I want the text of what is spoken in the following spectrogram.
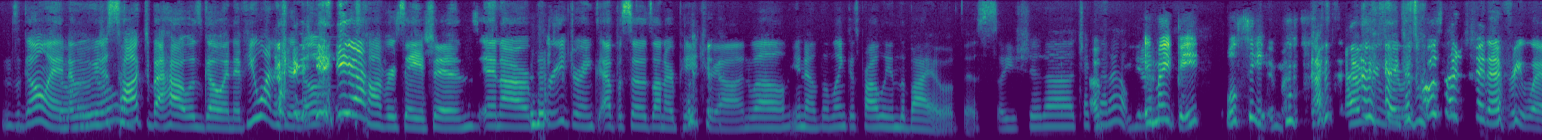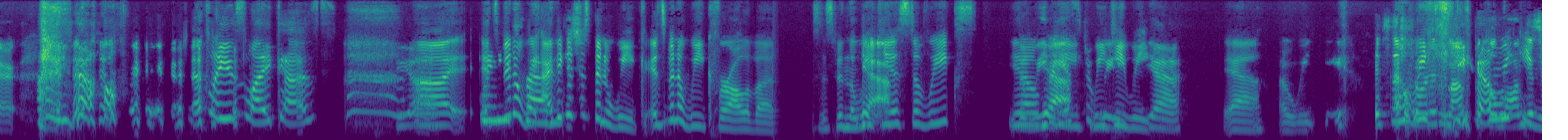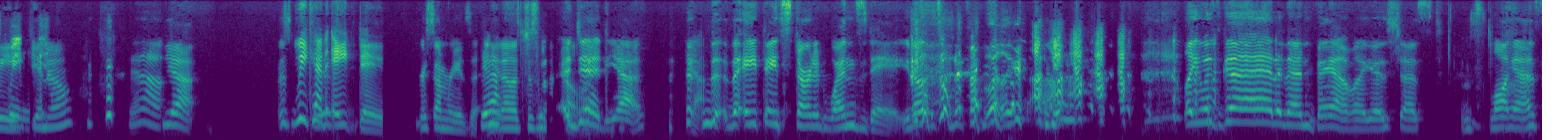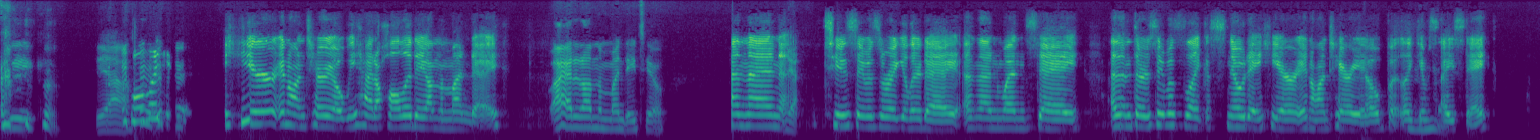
It's going. I mean, we just talked about how it was going. If you want to hear those Yeah. conversations in our pre-drink episodes on our Patreon, well, you know, the link is probably in the bio of this, so you should uh check that out. It might be. We'll see. It's everywhere. We Because- post that shit everywhere. I know. Please like us. Yeah. Uh, We it's need been a week. I think it's just been a week. It's been a week for all of us. It's been the Yeah. weekiest of weeks. You The know, yeah. weeky, week. week. Yeah. Yeah. A weeky. It's the A shortest weeky- month, but a the weeky longest week. You know. yeah. Yeah. This week had eight days for some reason. Yeah. You know, that's just what It felt did. Yeah. Yeah. The, the eight days started Wednesday. You know, it felt like. like it was good, and then bam, like it's just long ass week. Yeah. Well, like here in Ontario, we had a holiday on the Monday, I had it on the Monday too. and then Yeah. Tuesday was a regular day, and then Wednesday, and then Thursday was like a snow day here in Ontario, but like it was mm-hmm. ice day.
